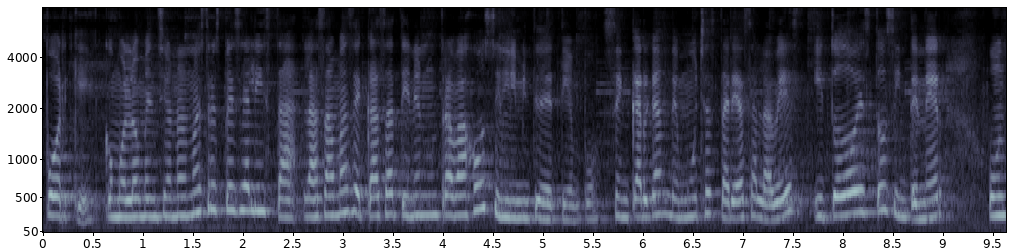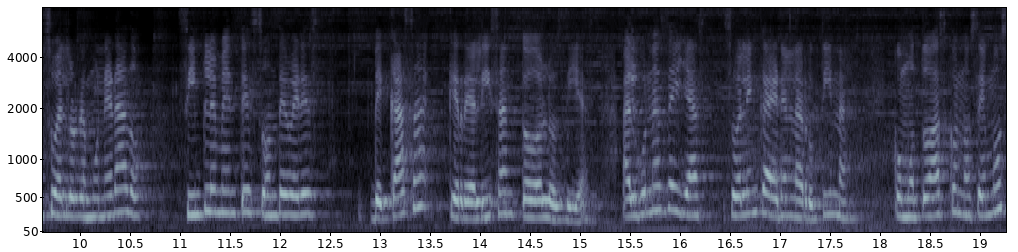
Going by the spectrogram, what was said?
Porque, como lo mencionó nuestra especialista, las amas de casa tienen un trabajo sin límite de tiempo, se encargan de muchas tareas a la vez y todo esto sin tener un sueldo remunerado. Simplemente son deberes de casa que realizan todos los días. Algunas de ellas suelen caer en la rutina. Como todas conocemos,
